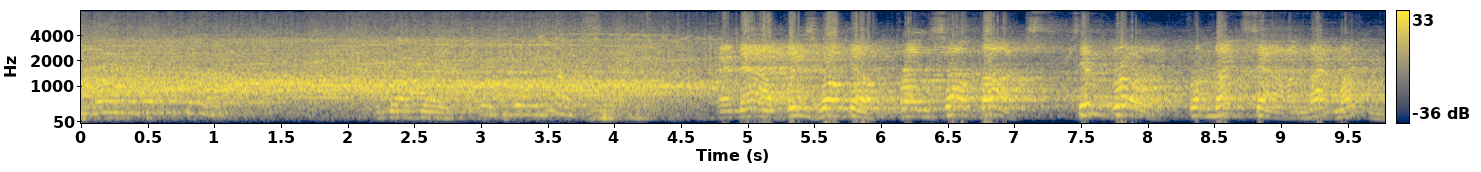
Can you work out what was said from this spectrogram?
today we got it done. Congratulations. Thank you very much. And now, please welcome from South Knox, Tim Grove, from Knightstown, Matt Martin,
